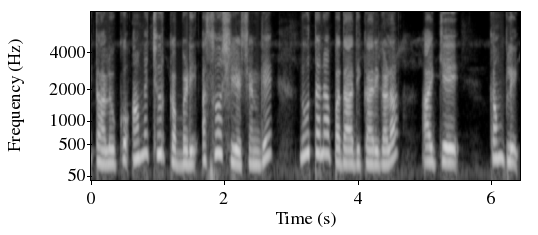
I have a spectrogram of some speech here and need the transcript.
ತಾಲೂಕು ಅಮೆಚೂರ್ ಕಬಡ್ಡಿ ಅಸೋಸಿಯೇಷನ್ಗೆ ನೂತನ ಪದಾಧಿಕಾರಿಗಳ ಆಯ್ಕೆ. ಕಂಪ್ಲಿ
